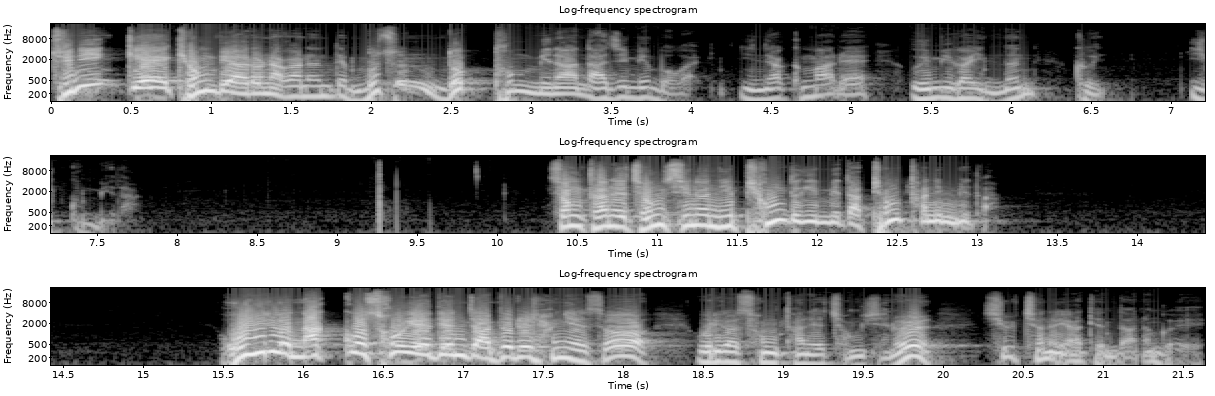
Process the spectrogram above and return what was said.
주님께 경배하러 나가는데 무슨 높음이나 낮음이 뭐가 있냐 그 말에 의미가 있는 그 입구입니다. 성탄의 정신은 이 평등입니다. 평탄입니다. 오히려 낮고 소외된 자들을 향해서 우리가 성탄의 정신을 실천해야 된다는 거예요.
